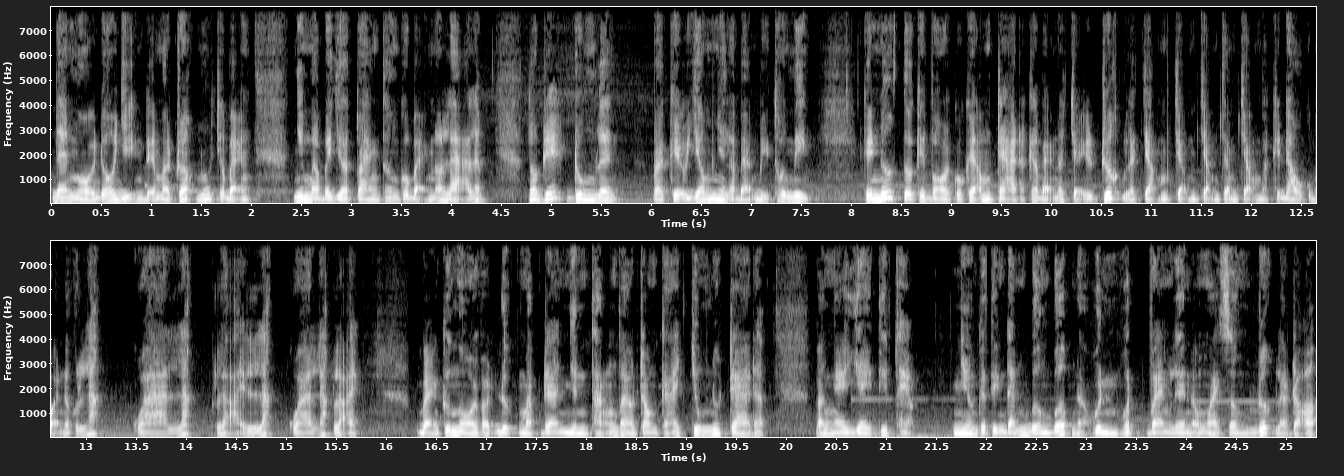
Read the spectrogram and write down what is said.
đang ngồi đối diện để mà rót nước cho bạn. Nhưng mà bây giờ toàn thân của bạn nó lạ lắm. Nó rét rung lên và kiểu giống như là bạn bị thôi miên. Cái nước từ cái vòi của cái ấm trà đó các bạn nó chảy rất là chậm chậm chậm chậm chậm và cái đầu của bạn nó cứ lắc qua lắc lại lắc qua lắc lại. Bạn cứ ngồi và đực mặt ra nhìn thẳng vào trong cái chung nước trà đó và ngay giây tiếp theo những cái tiếng đánh bơm bóp là huỳnh huỵch vang lên ở ngoài sân rất là rõ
